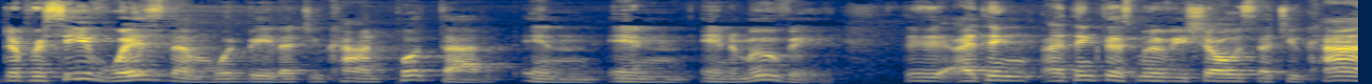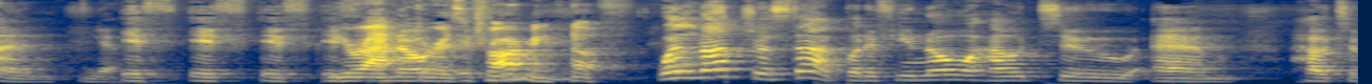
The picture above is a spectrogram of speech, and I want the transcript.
the perceived wisdom would be that you can't put that in in in a movie. The, I think I think this movie shows that you can Yeah. if if if, if Your you actor know, is if you- charming enough. Well, not just that, but if you know how to um, how to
